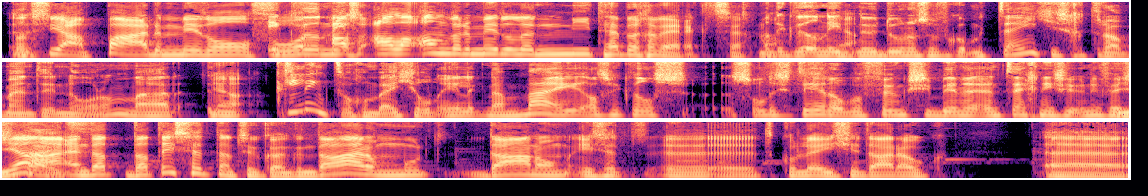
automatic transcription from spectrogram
dus ja, een paardenmiddel voor als alle andere middelen niet hebben gewerkt. Zeg maar. Want ik wil niet nu doen alsof ik op mijn teentjes getrapt ben enorm. Maar het klinkt toch een beetje oneerlijk naar mij als ik wil solliciteren op een functie binnen een technische universiteit. Ja, en dat, dat is het natuurlijk ook. En daarom, moet, daarom is het, uh, het college daar ook uh,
